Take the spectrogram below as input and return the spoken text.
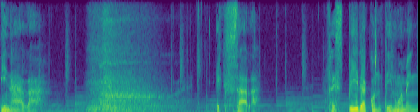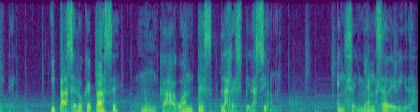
Inhala. Exhala. Respira continuamente. Y pase lo que pase, nunca aguantes la respiración. Enseñanza de vida.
